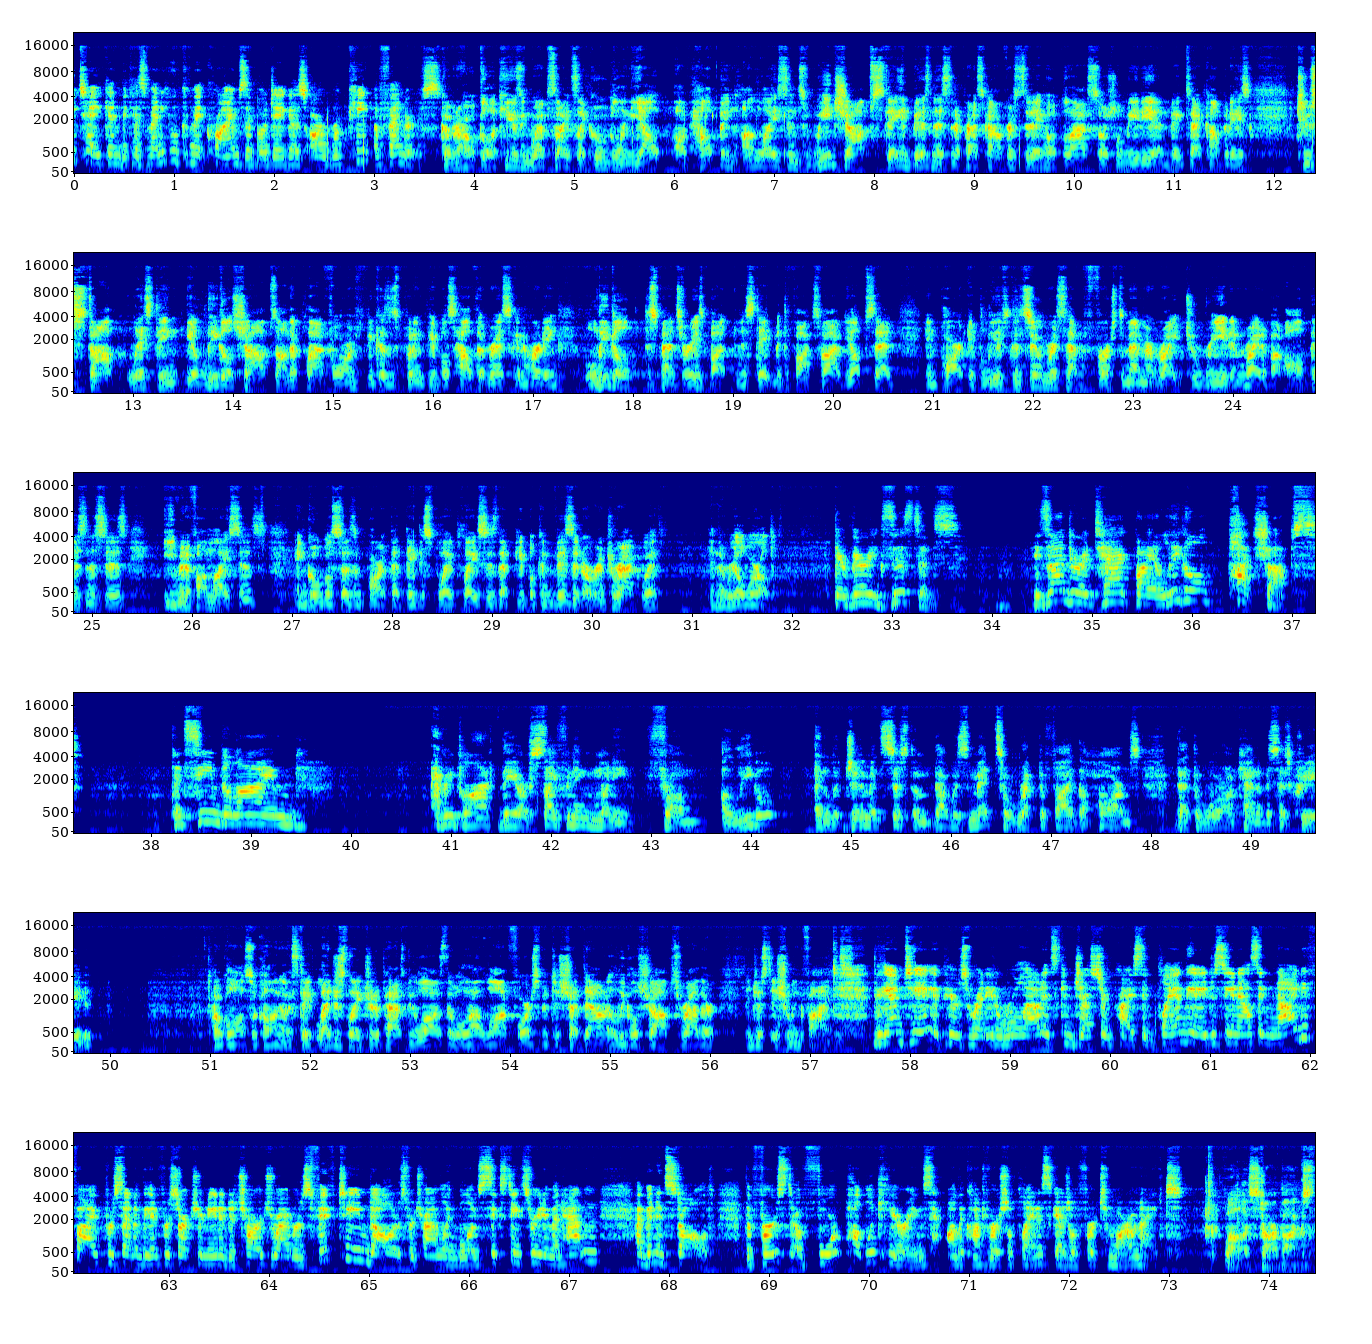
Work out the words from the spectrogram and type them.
be taken because many who commit crimes at bodegas are repeat offenders. Governor Hochul accusing websites like Google and Yelp of helping unlicensed weed shops stay in business. In a press conference today, Hochul asked social media and big tech companies to stop listing illegal shops on their platforms because it's putting people's health at risk and hurting legal dispensaries. But in a statement to Fox 5, Yelp said, in part, it believes consumers have a First Amendment right to read and write about all businesses, even if unlicensed. And Google says, in part, that they display places that people can visit or interact with in the real world. Their very existence is under attack by illegal pot shops that seem to line every block. They are siphoning money from a legal and legitimate system that was meant to rectify the harms that the war on cannabis has created. Hochul also calling on the state legislature to pass new laws that will allow law enforcement to shut down illegal shops rather than just issuing fines. The MTA appears ready to roll out its congestion pricing plan. The agency announcing 95% of the infrastructure needed to charge drivers $15 for traveling below 60th Street in Manhattan have been installed. The first of four public hearings on the controversial plan is scheduled for tomorrow night. Well, a Starbucks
